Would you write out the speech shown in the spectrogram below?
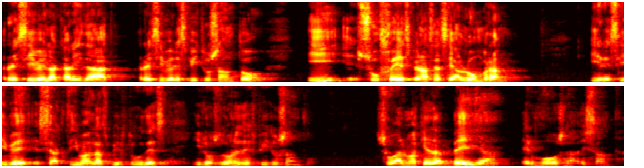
recibe la caridad, recibe el Espíritu Santo, y su fe y esperanza se alumbran, y recibe, se activan las virtudes y los dones del Espíritu Santo. Su alma queda bella, hermosa y santa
